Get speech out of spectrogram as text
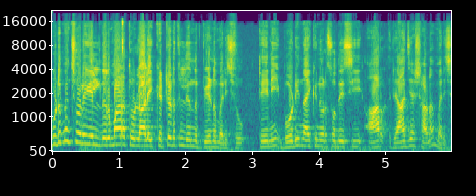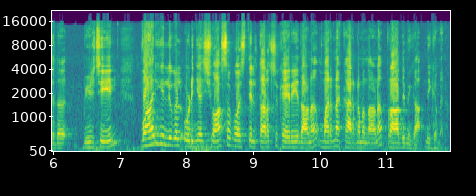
ഉടുമ്പൻചോലയിൽ നിർമ്മാണ തൊഴിലാളി കെട്ടിടത്തിൽ നിന്ന് വീണ് മരിച്ചു. തേനി ബോഡി നായ്ക്കുന്നൂർ സ്വദേശി ആർ രാജേഷാണ് മരിച്ചത്. വീഴ്ചയിൽ വാരിയെല്ലുകൾ ഒടിഞ്ഞ ശ്വാസകോശത്തിൽ തറച്ചു കയറിയതാണ് മരണകാരണമെന്നാണ് പ്രാഥമിക നിഗമനം.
